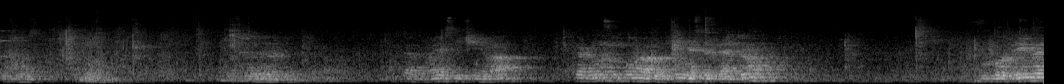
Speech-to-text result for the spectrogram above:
Mulțumesc. Dacă mai este cineva, dacă nu supun la vot, cine este pentru? Împotrive?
